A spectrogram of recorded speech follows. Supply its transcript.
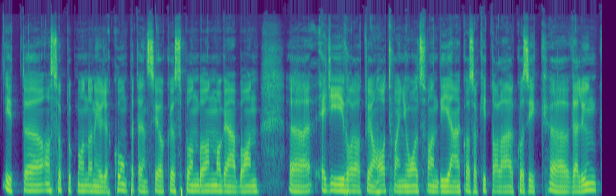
Itt azt szoktuk mondani, hogy a kompetencia központban magában egy év alatt olyan 60-80 diák az, aki találkozik velünk,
